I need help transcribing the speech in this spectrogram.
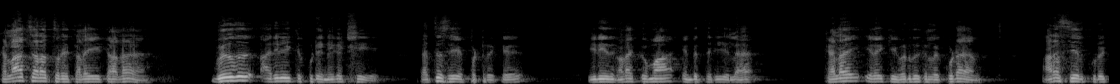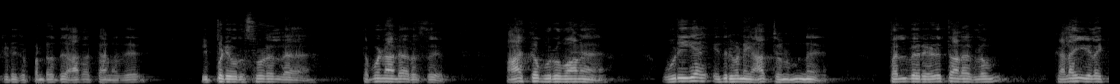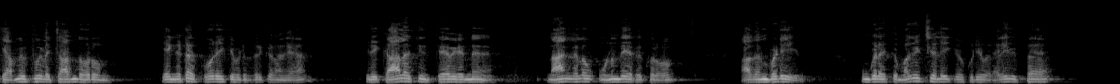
கலாச்சாரத்துறை தலையீட்டால விருது அறிவிக்கக்கூடிய நிகழ்ச்சி ரத்து செய்யப்பட்டிருக்கு. இனி இது நடக்குமா என்று தெரியல. கலை இலக்கிய விருதுகளை கூட அரசியல் குறுக்கீடுகள் பண்றது ஆபத்தானது. இப்படி ஒரு சூழல்ல தமிழ்நாடு அரசு ஆக்கபூர்வமான உரிய எதிர்வினை ஆற்றணும்னு பல்வேறு எழுத்தாளர்களும் கலை இலக்கிய அமைப்புகளை சார்ந்தவரும் எங்கிட்ட கோரிக்கை விடுத்திருக்கிறாங்க. இது காலத்தின் தேவைன்னு நாங்களும் உணர்ந்தே இருக்கிறோம் அதன்படி உங்களுக்கு மகிழ்ச்சி அளிக்கக்கூடிய ஒரு அறிவிப்பை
